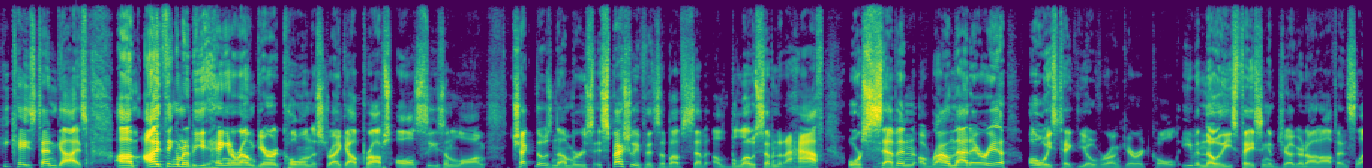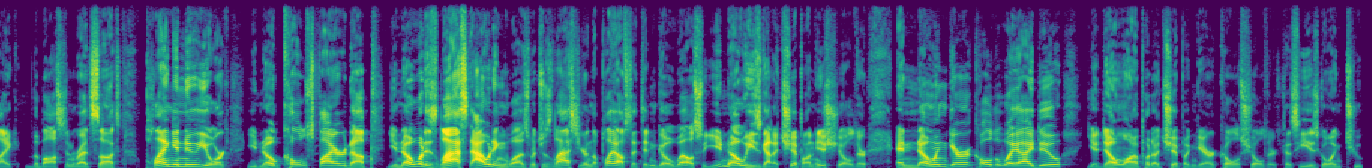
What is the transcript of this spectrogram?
he Ks 10 guys. Um, I think I'm going to be hanging around Gerrit Cole and the strikeout props all season long. Check those numbers, especially if it's above seven, uh, below seven and a half or seven around that area. Always take the over on Gerrit Cole, even though he's facing a juggernaut offense like the Boston Red Sox. Playing in New York, you know Cole's fired up. You know what his last outing was, which was last year in the playoffs that didn't go well. So you know he's got a chip on his shoulder. And knowing Gerrit Cole the way I do, you don't want to put a chip on Gerrit Cole's shoulder because he is going to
